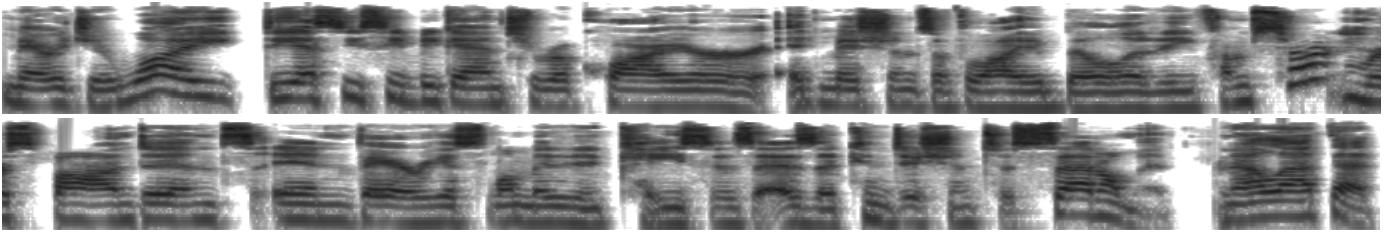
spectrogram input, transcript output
Mary Jo White, the SEC began to require admissions of liability from certain respondents in various limited cases as a condition to settlement. Now, at that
